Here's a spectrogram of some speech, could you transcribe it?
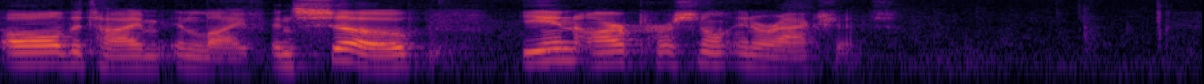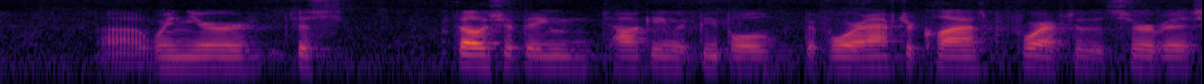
all the time in life. And so, in our personal interactions, uh, when you're just fellowshipping, talking with people before after class, before after the service,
